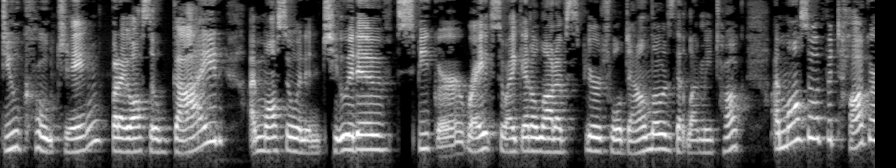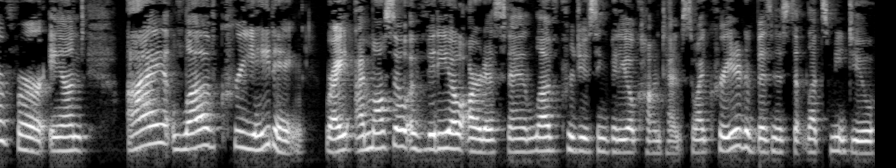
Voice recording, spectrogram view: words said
do coaching, but I also guide. I'm also an intuitive speaker, right? So I get a lot of spiritual downloads that let me talk. I'm also a photographer and I love creating, right? I'm also a video artist and I love producing video content. So I created a business that lets me do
